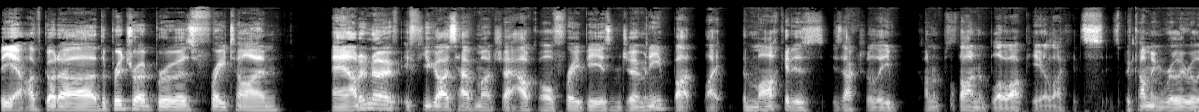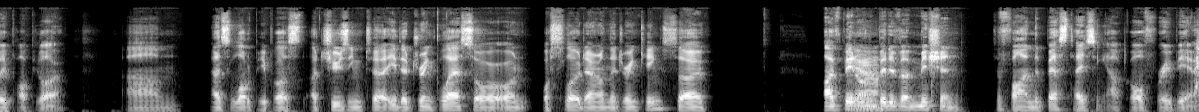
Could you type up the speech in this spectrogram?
but yeah, I've got uh the Bridge Road Brewers free time, and I don't know if, if you guys have much uh, alcohol free beers in Germany, but like the market is is actually kind of starting to blow up here. Like it's it's becoming really really popular. Um, as a lot of people are, are choosing to either drink less or, or or slow down on their drinking. So I've been on a bit of a mission to find the best tasting alcohol free beer.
